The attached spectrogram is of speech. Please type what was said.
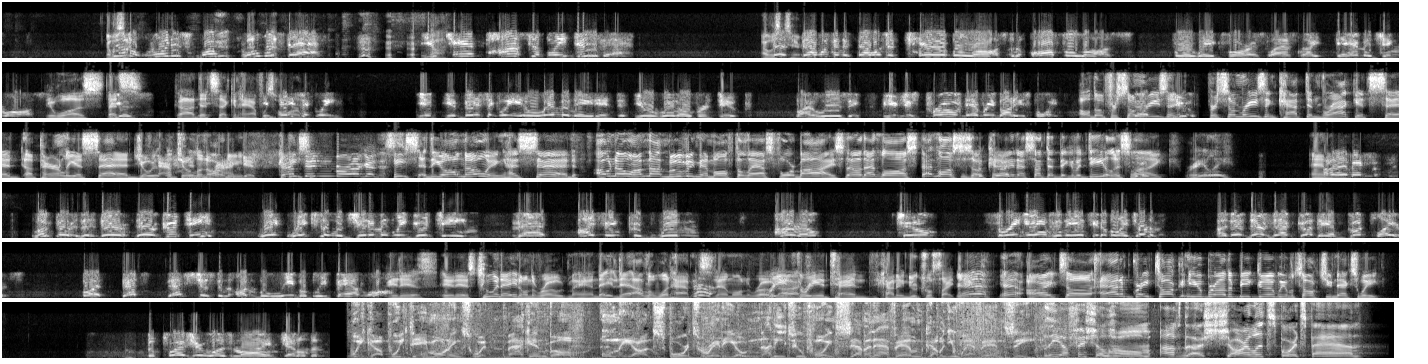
What, what is what? What was that? you can't possibly do that. That was that, terrible. That was an, that was a terrible loss, an awful loss for Wake Forest last night. Damaging loss. It was. That's because God. That second half was you horrible. Basically, you you basically eliminated your win over Duke by losing. You just proved everybody's point. Although for some reason, you, for some reason, Captain Brackett said apparently has said uh, Joe, Joe Lunardi. Brackett. Captain Brackett. He said the all-knowing has said, "Oh no, I'm not moving them off the last four byes. No, that loss, that loss is okay. That's not that big of a deal." It's like really. Anyway. I mean, look, they're they're they're a good team. Wake, Wake's a legitimately good team that I think could win. I don't know, two, three games in the NCAA tournament. Uh, they're, they're that good. They have good players, but that's that's just an unbelievably bad loss. It is. It is two and eight on the road, man. They, they I don't know what happens yeah. to them on the road. Three, right. three and ten, counting neutral site. Yeah, yeah. All right, uh, Adam. Great talking to you, brother. Be good. We will talk to you next week. The pleasure was mine, gentlemen. Wake up weekday mornings with Mac and Bone. Only on Sports Radio 92.7 FM WFNZ. The official home of the Charlotte Sports Fan.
